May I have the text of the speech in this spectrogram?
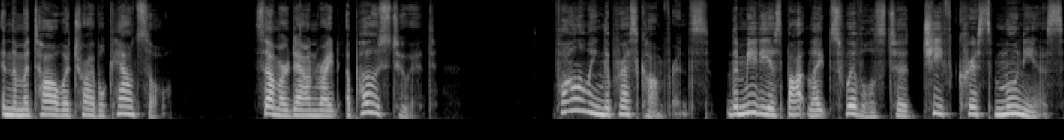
in the Matawa Tribal Council. Some are downright opposed to it. Following the press conference, the media spotlight swivels to Chief Chris Moonias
